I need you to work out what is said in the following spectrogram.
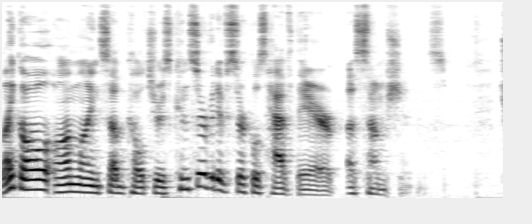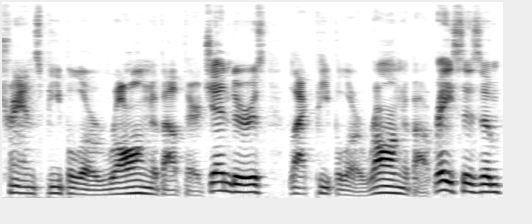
Like all online subcultures, conservative circles have their assumptions. Trans people are wrong about their genders, black people are wrong about racism,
